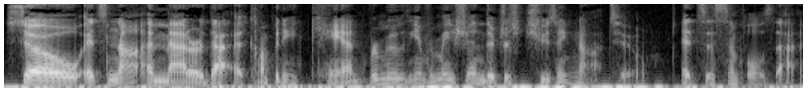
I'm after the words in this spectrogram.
So it's not a matter that a company can't remove the information, they're just choosing not to. It's as simple as that.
